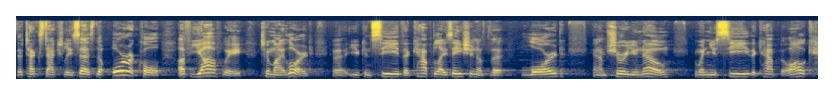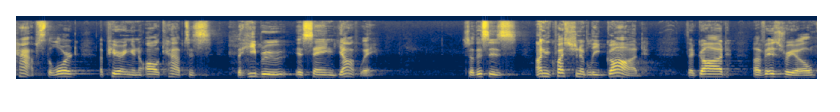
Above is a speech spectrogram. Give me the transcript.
The text actually says, the oracle of Yahweh to my Lord. Uh, you can see the capitalization of the Lord, and I'm sure you know when you see the cap, all caps, the Lord appearing in all caps, it's, the Hebrew is saying Yahweh. So this is unquestionably God, the God of Israel,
